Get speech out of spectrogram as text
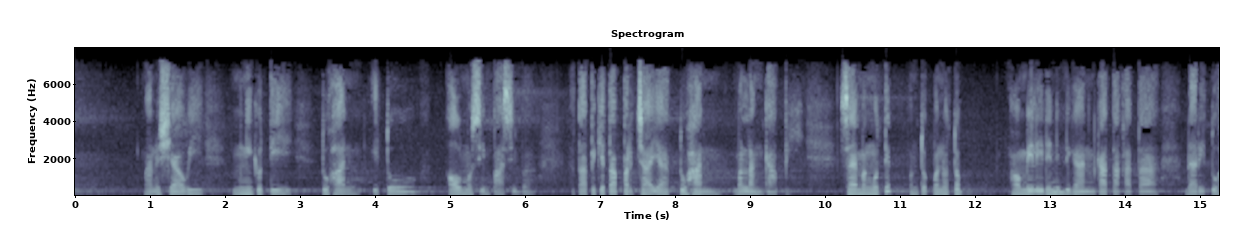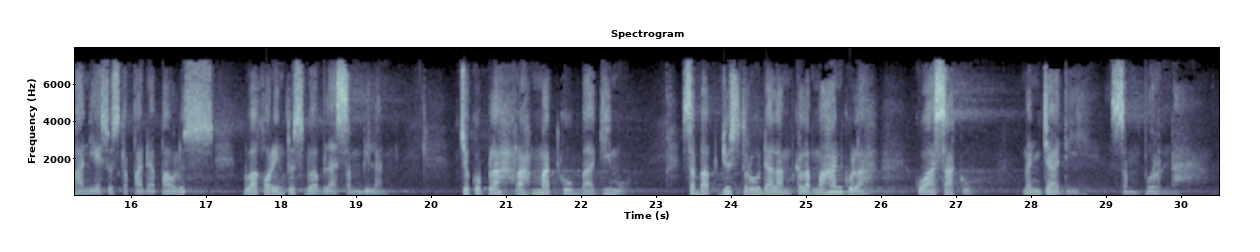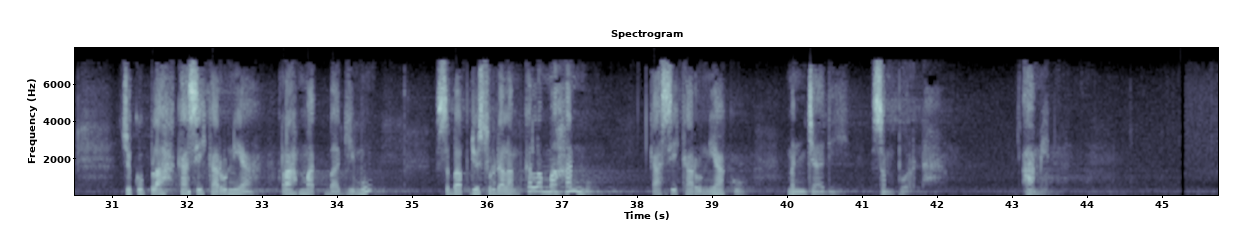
manusiawi mengikuti Tuhan itu almost impossible. Tetapi kita percaya Tuhan melengkapi. Saya mengutip untuk menutup homili ini dengan kata-kata dari Tuhan Yesus kepada Paulus 2 Korintus 12:9. Cukuplah rahmatku bagimu sebab justru dalam kelemahankulah kuasaku menjadi sempurna. Cukuplah kasih karunia rahmat bagimu sebab justru dalam kelemahanmu kasih karuniaku menjadi sempurna. Amin.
